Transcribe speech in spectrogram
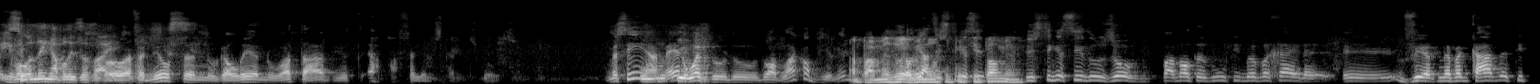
E a bola nem à baliza vai. O Evanilson, o Galeno, o Otávio. Ah, pá, falhamos tantos gols. Mas sim, há O- mérito acho- do, do, do Oblak, obviamente. Ah, pá, mas o Aliás, Evanilson isto tinha, sido, principalmente. isto tinha sido um jogo para a malta de última barreira eh, ver na bancada, tipo,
